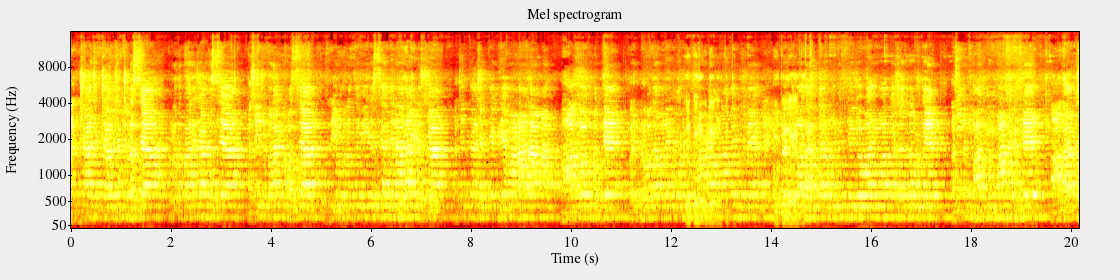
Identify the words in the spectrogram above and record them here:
रक्षाचक्षाविचक्षणस्य प्रणतपारिजातस्य अशेषपराक्रमस्य श्रीमदनन्दवीरस्य जनारायणस्य अचिन्ताशक्त्यघ्रियमाणानां महासोममध्ये परिभ्रमतामनेककोटिकपादान्तरं निमित्ते जो वायुवाकाशात्रावृते अस्मिन् महात्मब्रह्माण्डखण्डे आधारश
